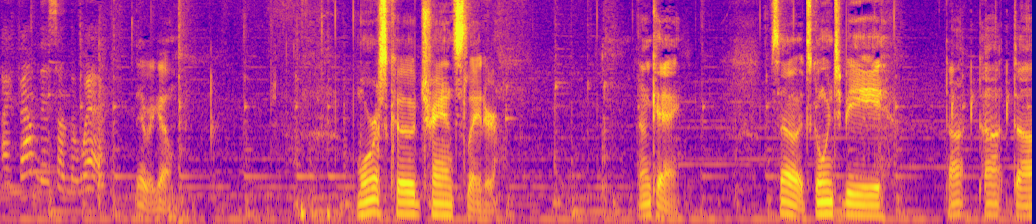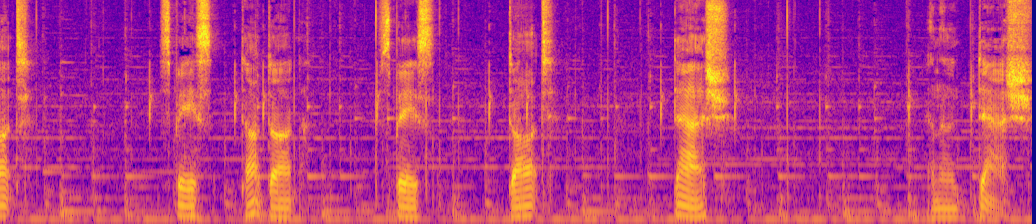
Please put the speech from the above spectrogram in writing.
I found this on the web. There we go. Morse code translator. Okay. So it's going to be dot dot dot space dot dot space dot dash and then a dash.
